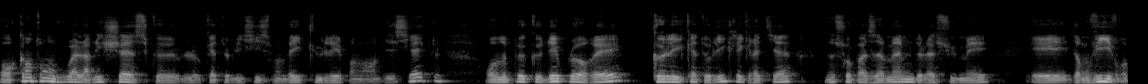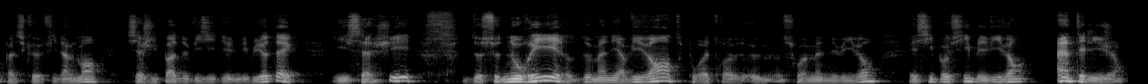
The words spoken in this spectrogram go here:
Or, quand on voit la richesse que le catholicisme a véhiculée pendant des siècles, on ne peut que déplorer que les catholiques, les chrétiens, ne soient pas à même de l'assumer et d'en vivre, parce que finalement, il ne s'agit pas de visiter une bibliothèque, il s'agit de se nourrir de manière vivante pour être euh, soi-même vivant, et si possible, et vivant intelligent.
